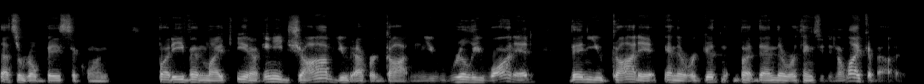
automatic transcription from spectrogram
That's a real basic one. But even like you know any job you've ever gotten you really wanted then you got it and there were good but then there were things you didn't like about it.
